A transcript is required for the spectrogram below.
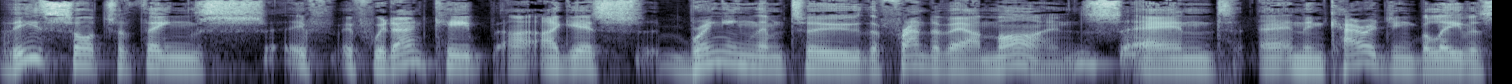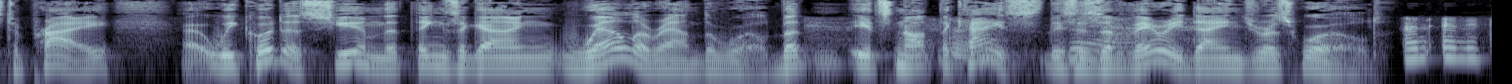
these sorts of things, if, if we don't keep, I guess, bringing them to the front of our minds and, and encouraging believers to pray, uh, we could assume that things are going well around the world, but it's not the case. This yeah. is a very dangerous world. And, and it's,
